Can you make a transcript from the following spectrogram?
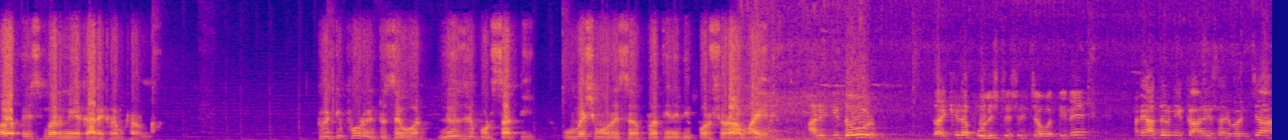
अविस्मरणीय कार्यक्रम ठरला. Twenty four into seven news रिपोर्टसाठी उमेश मोरेसह प्रतिनिधी परशुराम आयरे. आणि ती दौड जायखेडा पोलीस स्टेशनच्या वतीने आणि आदरणीय काळे साहेबांच्या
